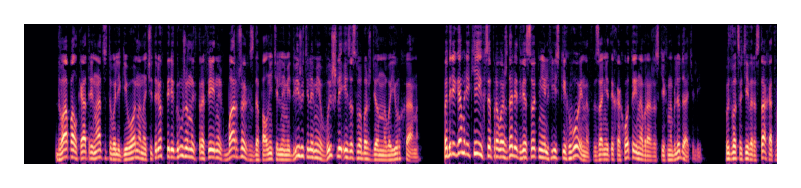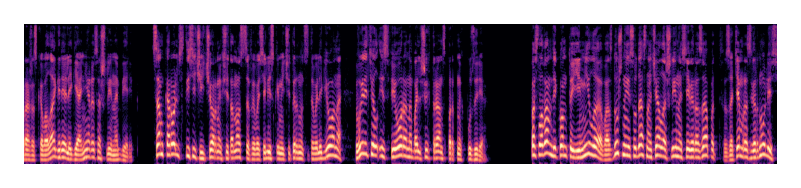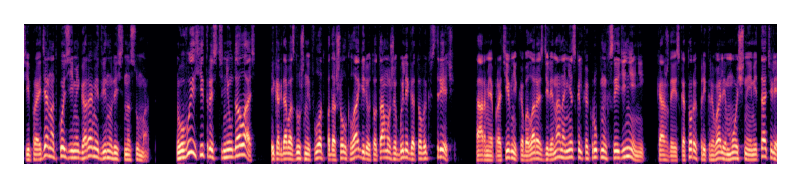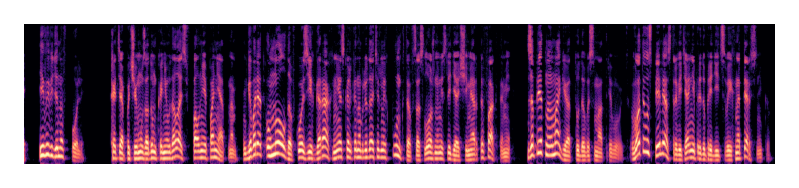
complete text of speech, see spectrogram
Два полка 13-го легиона на четырех перегруженных трофейных баржах с дополнительными движителями вышли из освобожденного Юрхана. По берегам реки их сопровождали две сотни эльфийских воинов, занятых охотой на вражеских наблюдателей. В 20 верстах от вражеского лагеря легионеры сошли на берег. Сам король с тысячей черных щитоносцев и василисками 14-го легиона вылетел из Фиора на больших транспортных пузырях. По словам Виконта Емила, воздушные суда сначала шли на северо-запад, затем развернулись и, пройдя над Козьими горами, двинулись на Сумат. Увы, хитрость не удалась, и когда воздушный флот подошел к лагерю, то там уже были готовы к встрече. Армия противника была разделена на несколько крупных соединений, каждая из которых прикрывали мощные метатели и выведена в поле. Хотя почему задумка не удалась, вполне понятно. Говорят, у Нолда в Козьих горах несколько наблюдательных пунктов со сложными следящими артефактами. Запретную магию оттуда высматривают. Вот и успели островитяне предупредить своих наперсников.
